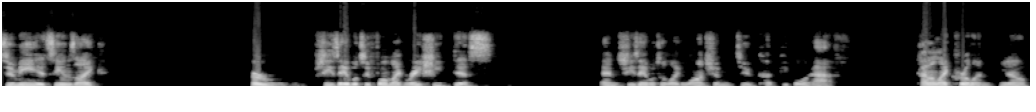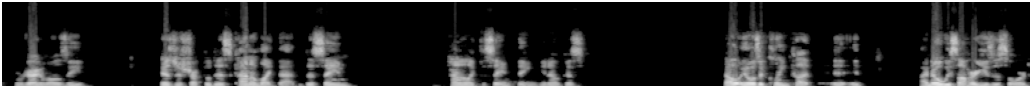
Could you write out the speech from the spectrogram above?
to me, it seems like her she's able to form like reishi discs and she's able to like launch him to cut people in half kind of like krillin you know from dragon ball z his destructo disc kind of like that the same kind of like the same thing you know because oh it was a clean cut it, it i know we saw her use a sword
